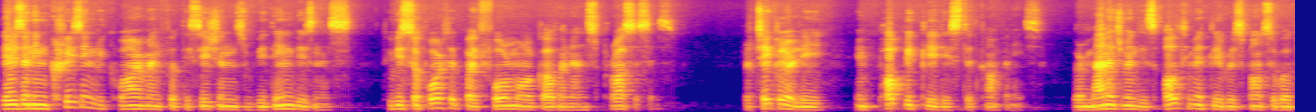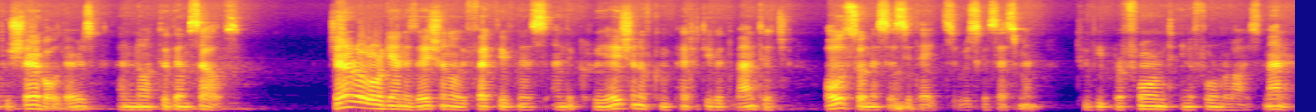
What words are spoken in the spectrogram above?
There is an increasing requirement for decisions within business to be supported by formal governance processes, particularly in publicly listed companies, where management is ultimately responsible to shareholders and not to themselves. General organizational effectiveness and the creation of competitive advantage also necessitates risk assessment to be performed in a formalized manner.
